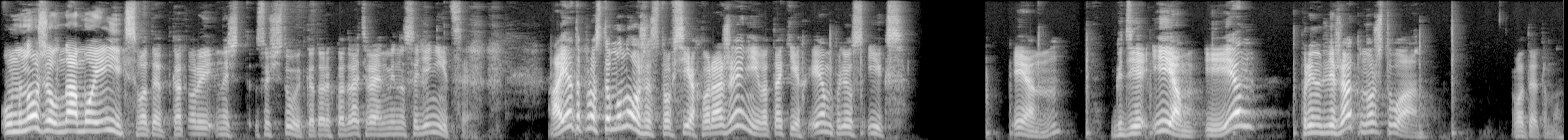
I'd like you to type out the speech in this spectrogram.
умножил на мой x, вот этот, который значит, существует, который в квадрате равен минус единице. А это просто множество всех выражений, вот таких m плюс x n, где m и n принадлежат множеству а. Вот этому.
